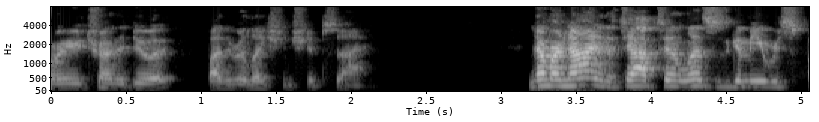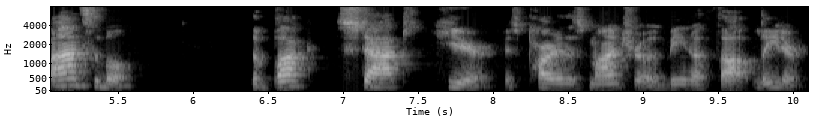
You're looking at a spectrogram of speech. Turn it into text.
or are you trying to do it by the relationship side? Number nine in the top 10 list is going to be responsible. The buck stops here as part of this mantra of being a thought leader,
